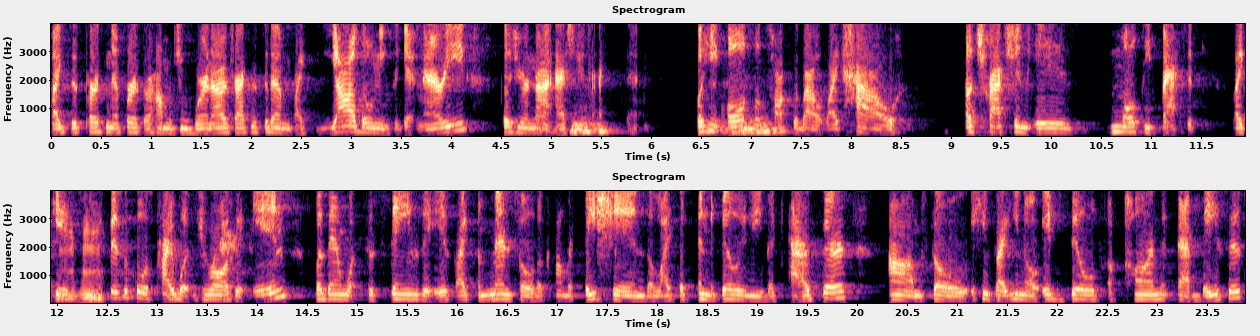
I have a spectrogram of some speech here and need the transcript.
like this person at first or how much you were not attracted to them, it's like, y'all don't need to get married because you're not actually mm-hmm. attracted to him but he also talks about like how attraction is multifaceted like it mm-hmm. physical is probably what draws it in but then what sustains it is like the mental the conversation the like dependability the character. Um, so he's like you know it builds upon that basis.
